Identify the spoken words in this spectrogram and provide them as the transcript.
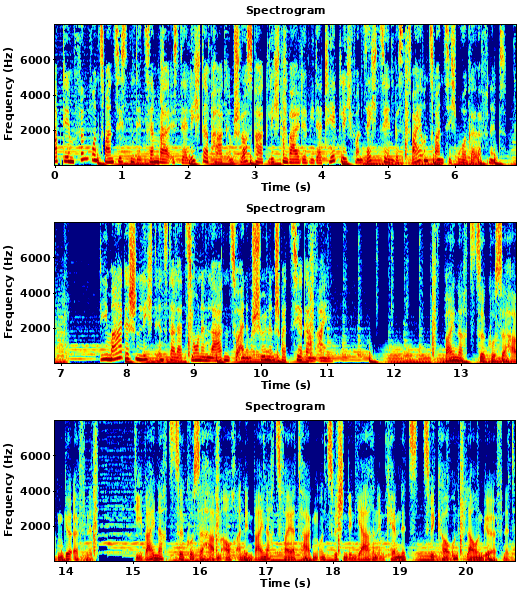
Ab dem 25. Dezember ist der Lichterpark im Schlosspark Lichtenwalde wieder täglich von 16 bis 22 Uhr geöffnet. Die magischen Lichtinstallationen laden zu einem schönen Spaziergang ein. Weihnachtszirkusse haben geöffnet. Die Weihnachtszirkusse haben auch an den Weihnachtsfeiertagen und zwischen den Jahren in Chemnitz, Zwickau und Plauen geöffnet.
